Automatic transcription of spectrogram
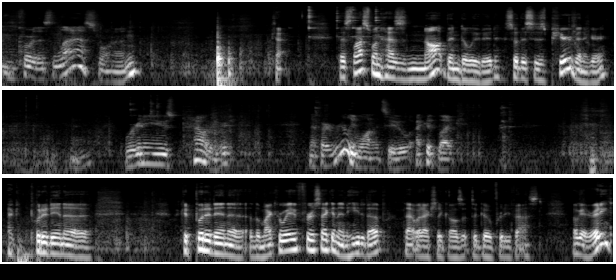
for this last one, okay, this last one has not been diluted, so this is pure vinegar. Okay. We're gonna use powdered. And if I really wanted to, I could like, I could put it in a, I could put it in a, the microwave for a second and heat it up. That would actually cause it to go pretty fast. Okay, ready?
